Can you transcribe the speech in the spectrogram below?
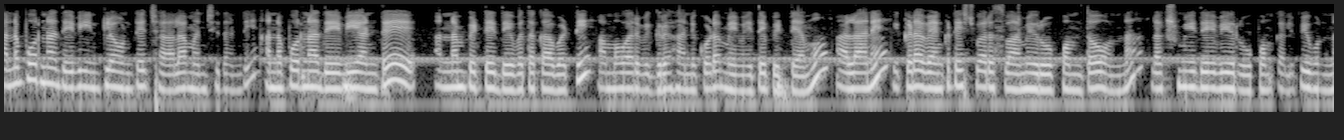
అన్నపూర్ణాదేవి ఇంట్లో ఉంటే చాలా మంచిదండి. అన్నపూర్ణాదేవి అంటే అన్నం పెట్టే దేవత కాబట్టి అమ్మవారి విగ్రహాన్ని కూడా మేమైతే పెట్టాము. అలానే ఇక్కడ వెంకటేశ్వర స్వామి రూపంతో ఉన్న లక్ష్మీదేవి రూపం కలిపి ఉన్న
